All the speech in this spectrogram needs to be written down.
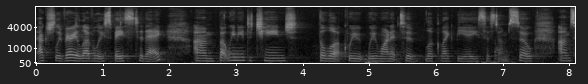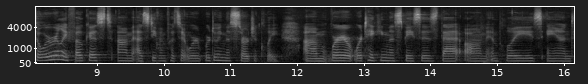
actually very lovely space today. Um, but we need to change the look. We, we want it to look like BAE systems. So, um, so we're really focused, um, as Stephen puts it, we're, we're doing this surgically. Um, we're, we're taking the spaces that um, employees and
